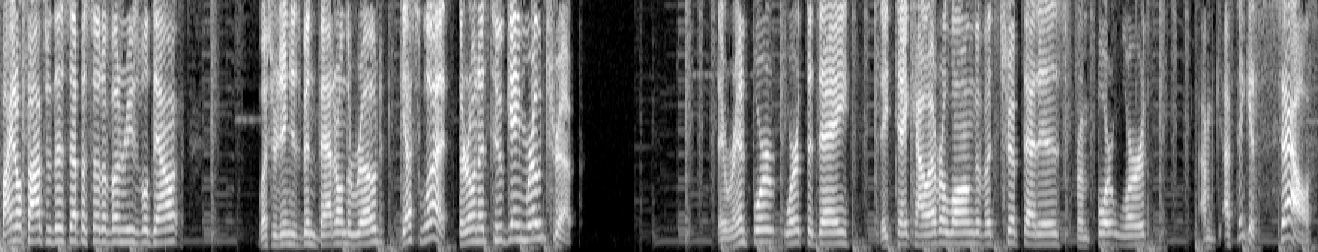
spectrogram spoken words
Final thoughts for this episode of Unreasonable Doubt. West Virginia's been bad on the road. Guess what? They're on a two game road trip. They were in Fort Worth today. They take however long of a trip that is from Fort Worth. I'm, I think it's south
